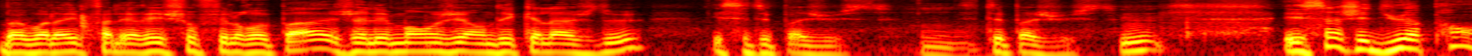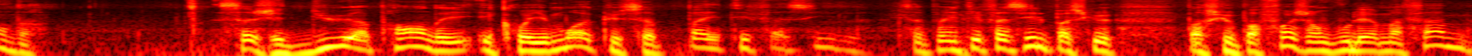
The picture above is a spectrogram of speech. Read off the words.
ben voilà, il fallait réchauffer le repas. J'allais manger en décalage d'eux. Et c'était pas juste. C'était pas juste. Mm. Et ça, j'ai dû apprendre. Ça, j'ai dû apprendre. Et, et croyez-moi que ça n'a pas été facile. Ça n'a pas été facile parce que, parce que parfois, j'en voulais à ma femme.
